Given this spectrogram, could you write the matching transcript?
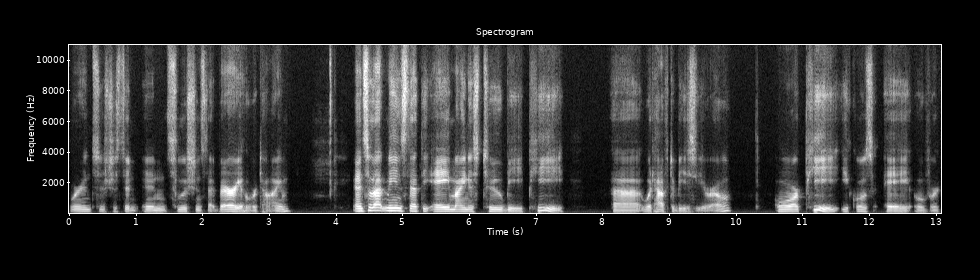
We're interested in solutions that vary over time. And so that means that the a minus 2bp uh, would have to be zero, or p equals a over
